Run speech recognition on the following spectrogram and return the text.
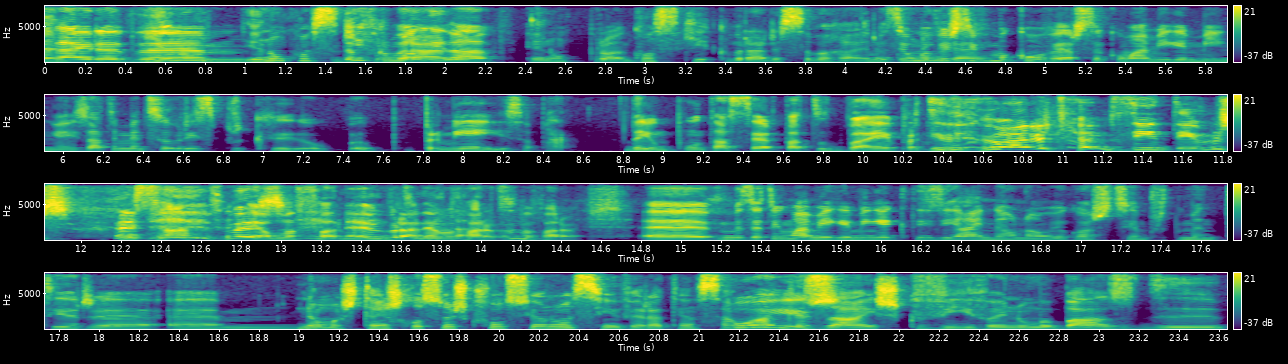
a barreira da- eu não, eu não conseguia da formalidade. quebrar. Eu não Pronto. conseguia quebrar essa barreira. Mas eu uma vez ninguém. tive uma conversa com uma amiga minha exatamente sobre isso, porque eu- eu- para mim é isso, opá, dei um ponto, está certo, está tudo bem, a partir de agora estamos íntimos. Exato, é uma forma de Eh, Pronto, é uma forma. é uma forma. Ah, mas eu tenho uma amiga minha que dizia: ai, não, não, eu gosto sempre de manter a. Não, mas tens relações que funcionam assim, Vera, atenção. Pois. Há casais que vivem numa base de,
